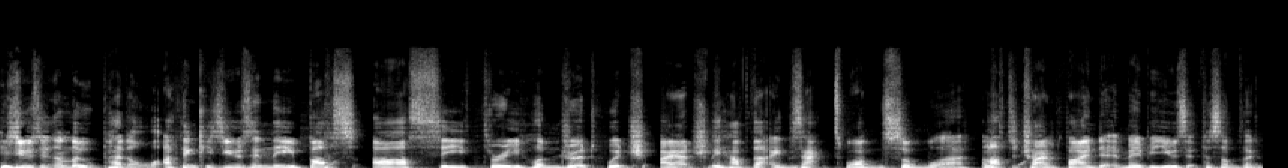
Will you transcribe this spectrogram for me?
He's using a loop pedal. I think he's using the Boss RC300, which I actually have that exact one somewhere. I'll have to try and find it and maybe use it for something.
